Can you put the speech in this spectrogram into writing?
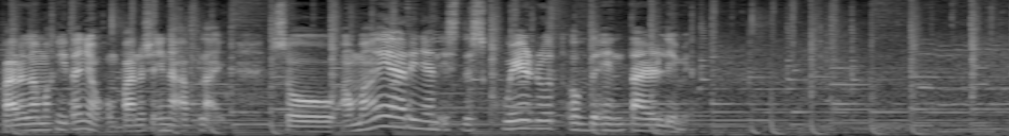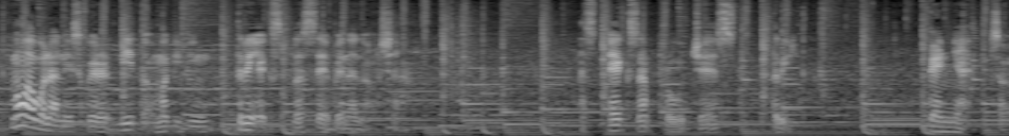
Para lang makita nyo kung paano siya ina-apply. So, ang mangyayari niyan is the square root of the entire limit. Mawawala na yung square dito. Magiging 3x plus 7 na lang siya. As x approaches 3. Ganyan. So,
